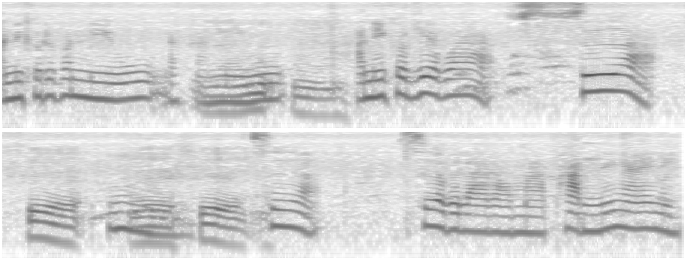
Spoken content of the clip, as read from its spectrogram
อันนี้เขาเรียกว่านิ้วนะคะ นิ้ว อืมอันนี้เขาเรียกว่าเสื้อ เสื้ออม เออเสื้อเสื้อ เสื้อเวลาเรามาพันนี่ไงนี่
